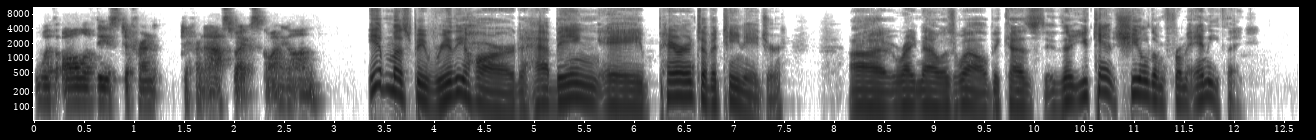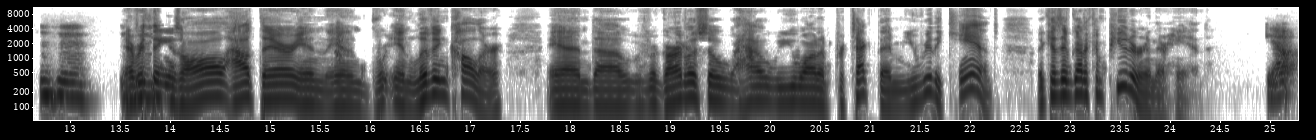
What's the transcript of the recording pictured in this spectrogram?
with all of these different different aspects going on. It must be really hard have, being a parent of a teenager uh, right now as well because you can't shield them from anything. Mm-hmm. Mm-hmm. Everything is all out there in in in living color, and uh, regardless of how you want to protect them, you really can't because they've got a computer in their hand. Yep.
